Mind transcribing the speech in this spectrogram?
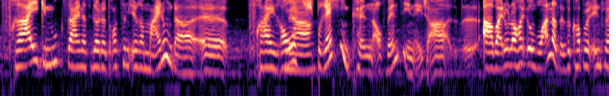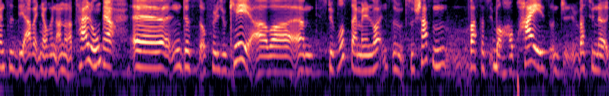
frei genug sein, dass die Leute trotzdem ihre Meinung da äh, frei raussprechen ja. können, auch wenn sie in HR äh, arbeiten oder halt irgendwo anders. Also Corporate Influencer, die arbeiten ja auch in anderen Abteilungen. Ja. Äh, das ist auch völlig okay, aber ähm, dieses Bewusstsein bei den Leuten zu, zu, schaffen, was das überhaupt heißt und was für eine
